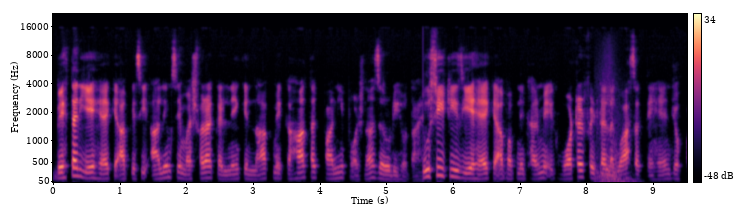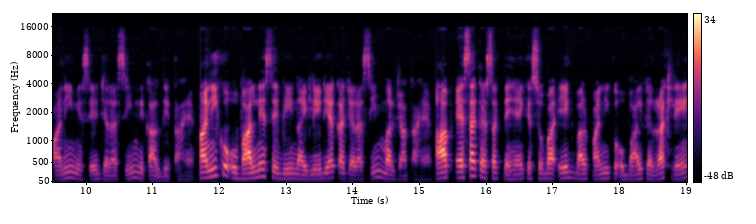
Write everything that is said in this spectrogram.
بہتر یہ ہے کہ آپ کسی عالم سے مشورہ کر لیں کہ ناک میں کہاں تک پانی پہنچنا ضروری ہوتا ہے۔ دوسری چیز یہ ہے کہ آپ اپنے گھر میں ایک واٹر فلٹر لگوا سکتے ہیں جو پانی میں سے جراثیم نکال دیتا ہے۔ پانی کو ابالنے سے بھی نائگلیریا کا جراثیم مر جاتا ہے۔ آپ ایسا کر سکتے ہیں کہ صبح ایک بار پانی کو ابال کر رکھ لیں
